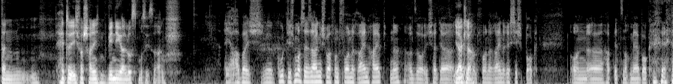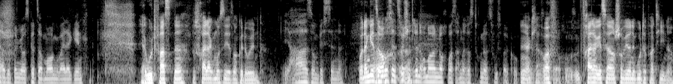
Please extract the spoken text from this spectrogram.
dann hätte ich wahrscheinlich weniger Lust, muss ich sagen. Ja, aber ich, äh, gut, ich muss ja sagen, ich war von vornherein hyped, ne? Also ich hatte ja, Ja, klar. von vornherein richtig Bock und äh, hab jetzt noch mehr Bock. also von mir aus könnte es auch morgen weitergehen. Ja gut, fast, ne? Bis Freitag muss ich jetzt noch gedulden. Ja, so ein bisschen, ne? Aber dann geht's Aber auch. man muss ja äh, zwischendrin auch mal noch was anderes tun als Fußball gucken. Ja ne? klar, aber ja. Freitag ist ja auch schon wieder eine gute Partie, ne?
